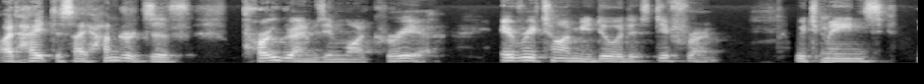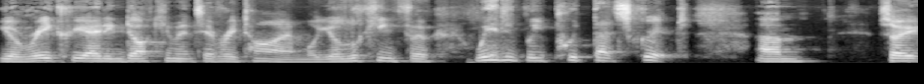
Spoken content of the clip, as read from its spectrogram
I'd hate to say hundreds of programs in my career. Every time you do it, it's different. Which Yeah. means you're recreating documents every time, or you're looking for where did we put that script. Um, so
